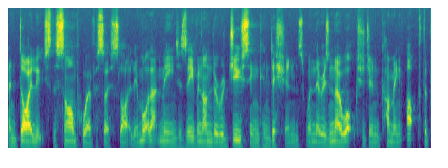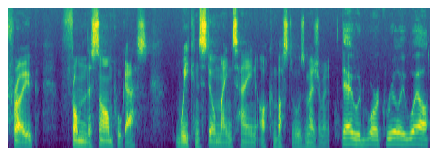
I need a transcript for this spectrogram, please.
and dilutes the sample ever so slightly. And what that means is even under reducing conditions, when there is no oxygen coming up the probe from the sample gas, we can still maintain our combustibles measurement. That would work really well.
